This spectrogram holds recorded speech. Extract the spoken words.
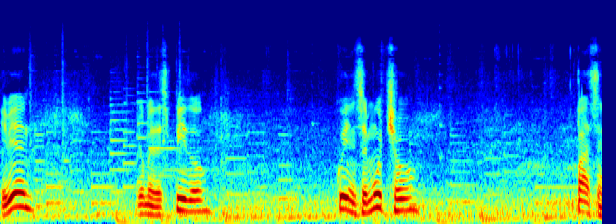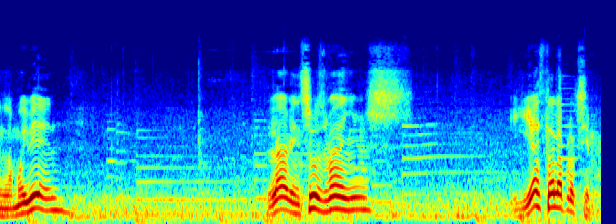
Y bien, yo me despido. Cuídense mucho. Pásenla muy bien. Laven sus baños. Y hasta la próxima.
